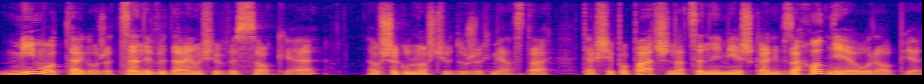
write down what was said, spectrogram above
mimo tego, że ceny wydają się wysokie, w szczególności w dużych miastach, to jak się popatrzy na ceny mieszkań w zachodniej Europie,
